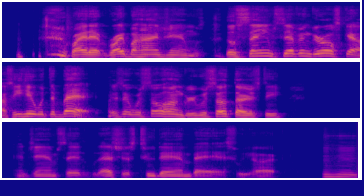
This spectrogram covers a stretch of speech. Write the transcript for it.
right at right behind Jam was those same seven Girl Scouts. He hit with the bat. They said we're so hungry, we're so thirsty, and Jam said that's just too damn bad, sweetheart. Hmm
